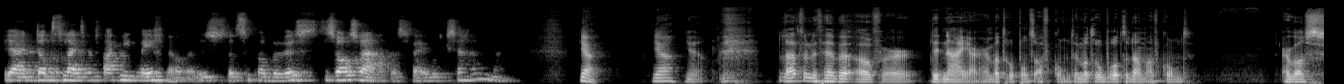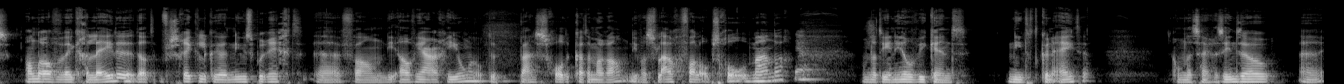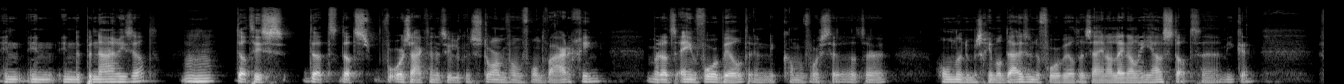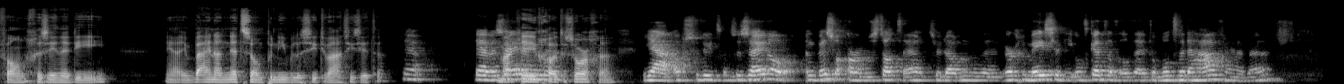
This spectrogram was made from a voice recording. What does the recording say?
ja, dat geluid wordt vaak niet meegenomen. Dus dat is ook wel bewust. Het is wel een zware portefeuille, moet ik zeggen. Maar... Ja, ja. ja. Laten we het hebben over dit najaar en wat er op ons afkomt en wat er op Rotterdam afkomt. Er was anderhalve week geleden dat verschrikkelijke nieuwsbericht uh, van die elfjarige jongen op de basisschool de Catamaran. Die was flauwgevallen op school op maandag. Ja. Omdat hij een heel weekend niet had kunnen eten. Omdat zijn gezin zo uh, in, in, in de penarie zat. Mm -hmm. dat, is, dat, dat veroorzaakte natuurlijk een storm van verontwaardiging. Maar dat is één voorbeeld. En ik kan me voorstellen dat er honderden, misschien wel duizenden voorbeelden zijn, alleen al in jouw stad, uh, Mieke, van gezinnen die ja, in bijna net zo'n penibele situatie zitten. Ja. Ja, we Maak zijn je je grote zorgen? Ja, absoluut. Want we zijn al een best wel arme stad, hè, Rotterdam. De burgemeester die ontkent dat altijd, omdat we de haven hebben.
